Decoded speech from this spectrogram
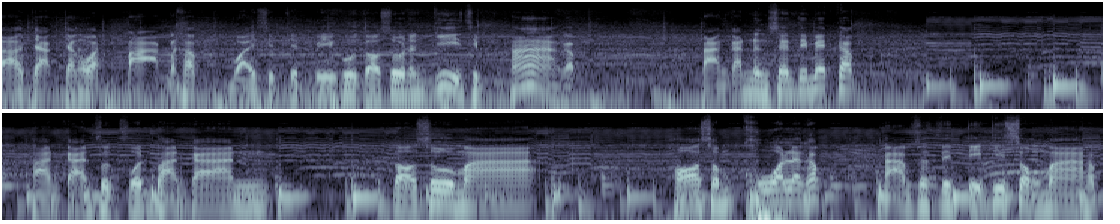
สาวจากจังหวัดตากนะครับวัย 17 ปีคู่ต่อสู้นั้น 25 ครับ ต่างกัน 1 เซนติเมตรครับ ผ่านการฝึกฝนผ่านการต่อสู้มา พอสมควรแล้วครับ ตามสถิติที่ส่งมาครับ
